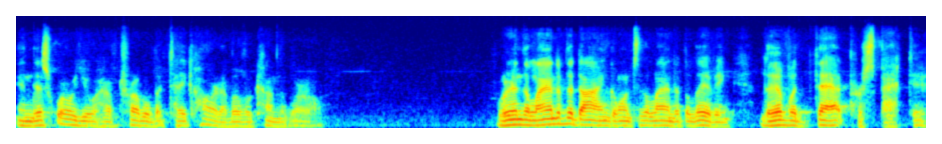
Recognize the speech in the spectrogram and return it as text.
in this world you will have trouble, but take heart, I've overcome the world. We're in the land of the dying, going to the land of the living. Live with that perspective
